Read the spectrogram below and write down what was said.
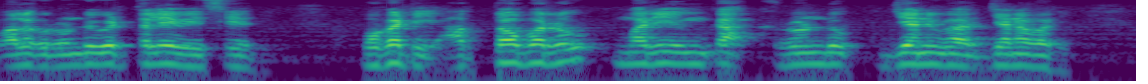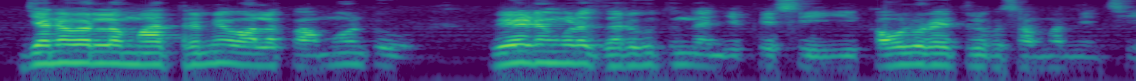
వాళ్ళకు రెండు విడతలే వేసేది. ఒకటి అక్టోబరు మరియు ఇంకా రెండు జనవరి జనవరి. జనవరిలో మాత్రమే వాళ్ళకు అమౌంట్ వేయడం కూడా జరుగుతుందని చెప్పేసి ఈ కౌలు రైతులకు సంబంధించి.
